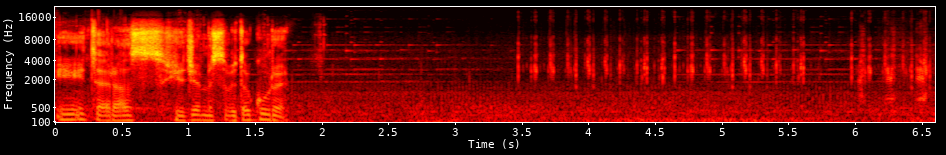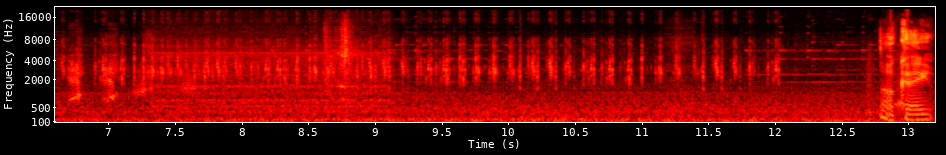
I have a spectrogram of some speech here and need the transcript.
I teraz jedziemy sobie do góry. Okej.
